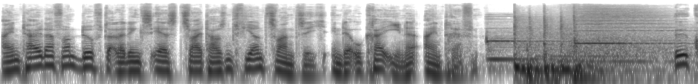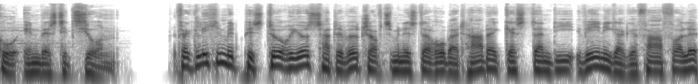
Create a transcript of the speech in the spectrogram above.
Ein Teil davon dürfte allerdings erst 2024 in der Ukraine eintreffen. Öko-Investition. Verglichen mit Pistorius hatte Wirtschaftsminister Robert Habeck gestern die weniger gefahrvolle,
